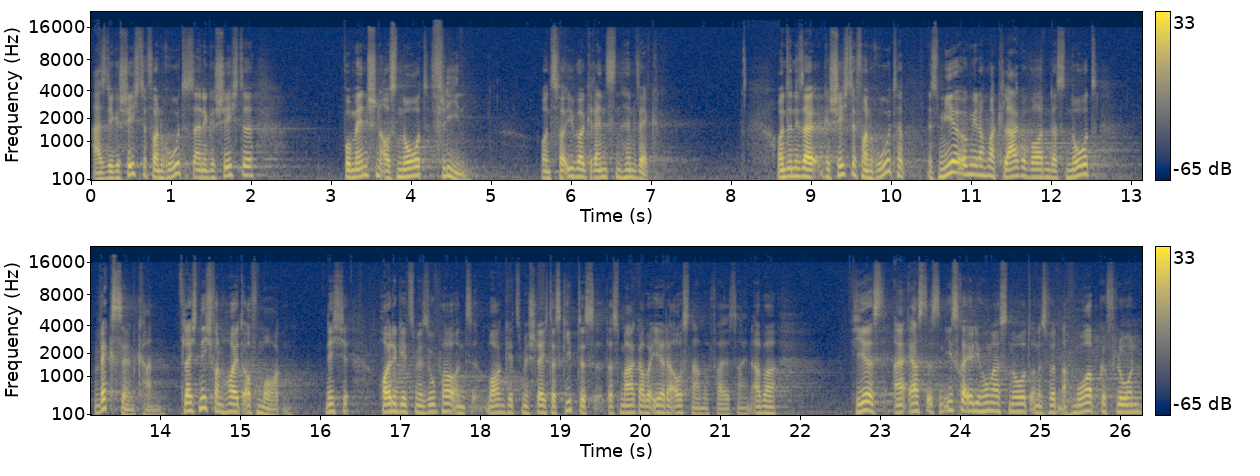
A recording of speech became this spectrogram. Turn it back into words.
Also die Geschichte von Ruth ist eine Geschichte, wo Menschen aus Not fliehen, und zwar über Grenzen hinweg. Und in dieser Geschichte von Ruth ist mir irgendwie nochmal klar geworden, dass Not wechseln kann. Vielleicht nicht von heute auf morgen. Nicht heute geht es mir super und morgen geht es mir schlecht. Das gibt es, das mag aber eher der Ausnahmefall sein. Aber hier ist erst ist in Israel die Hungersnot und es wird nach Moab geflohen,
